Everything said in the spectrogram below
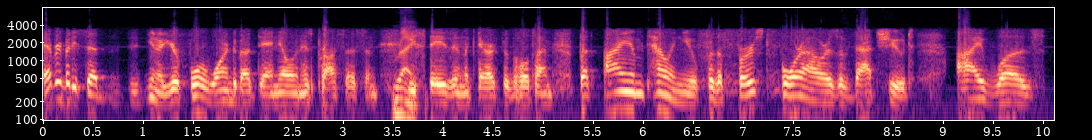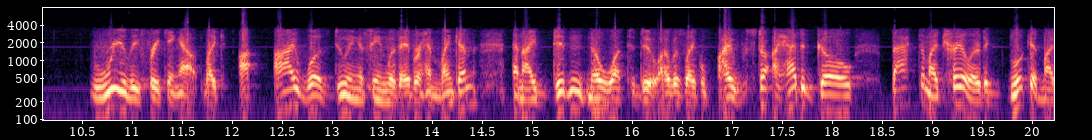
everybody said, you know, you're forewarned about Daniel and his process, and Right. he stays in the character the whole time. But I am telling you, for the first four hours of that shoot, I was really freaking out. Like I, I was doing a scene with Abraham Lincoln, and I didn't know what to do. I was like, I st- I had to go back to my trailer to look at my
